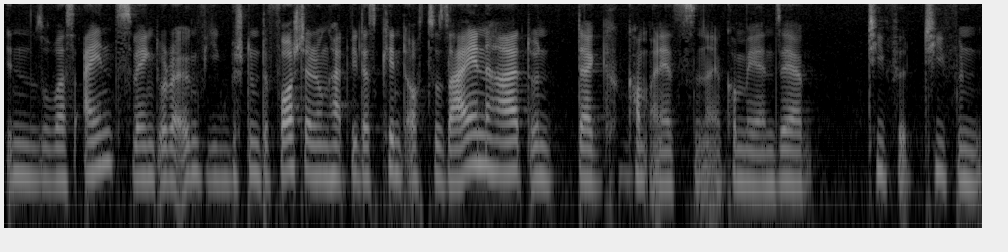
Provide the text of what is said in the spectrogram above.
in sowas einzwängt oder irgendwie bestimmte Vorstellungen hat, wie das Kind auch zu sein hat. Und da kommt man jetzt, da kommen wir in sehr tiefe, tiefen,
